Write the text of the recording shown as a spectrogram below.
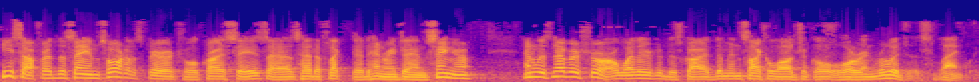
He suffered the same sort of spiritual crises as had afflicted Henry James Sr., and was never sure whether to describe them in psychological or in religious language.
